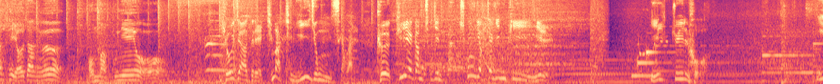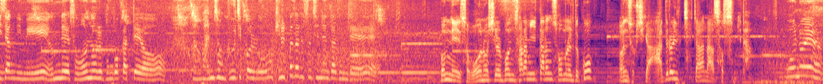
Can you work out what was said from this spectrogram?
나한테 여자는 엄마뿐이에요. 효자들의 기막힌 이중 생활 그 뒤에 감춰진 충격적인 비밀 일주일 후 이장님이 읍내에서 원호를 본 것 같대요. 아, 완전 거짓걸로 길바닥에서 지낸다던데. 읍내에서 원호 씨를 본 사람이 있다는 소문을 듣고 은숙 씨가 아들을 찾아 나섰습니다. 원호야,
